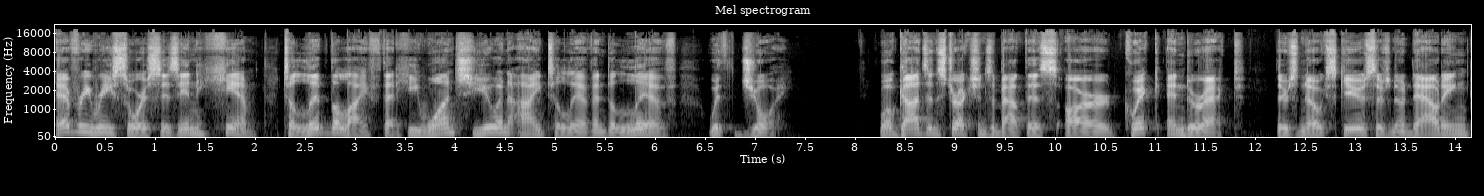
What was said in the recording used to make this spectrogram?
Every resource is in Him to live the life that He wants you and I to live and to live with joy. Well, God's instructions about this are quick and direct. There's no excuse, there's no doubting.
